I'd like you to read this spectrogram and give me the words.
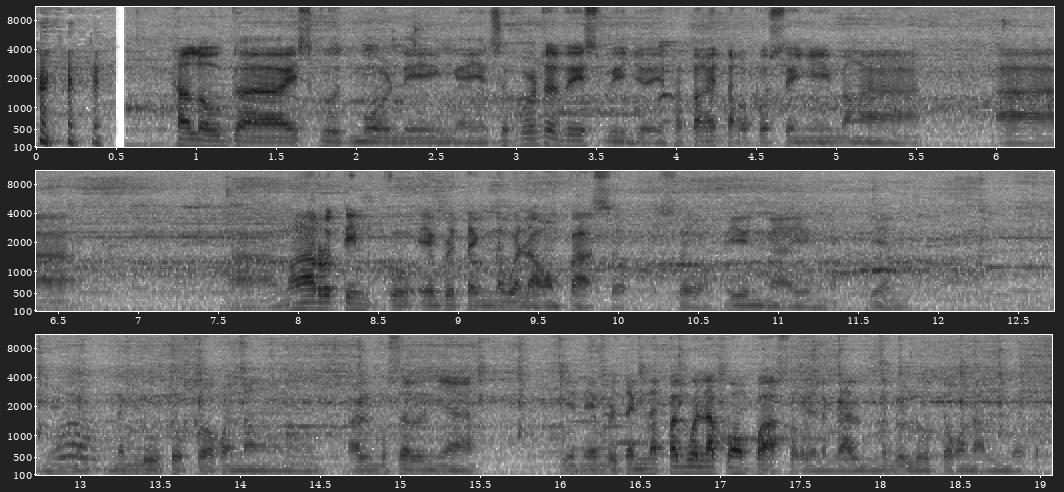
Hello guys, good morning. Ayun, so for today's video, ayun, papakita ko po sa inyo yung mga ah, ah, mga routine ko every time na wala akong pasok. So, ayun nga, ayun nga. Yan. Yan, nag- nagluto po ako ng almusal niya. Yan, every time na pag wala po akong pasok, yan, nag nagluluto ako ng almusal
